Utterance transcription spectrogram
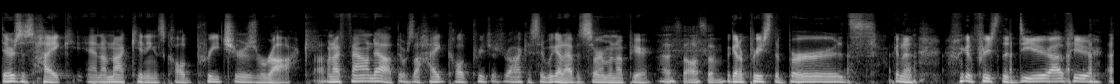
There's this hike, and I'm not kidding. It's called Preacher's Rock. Uh-huh. When I found out there was a hike called Preacher's Rock, I said we got to have a sermon up here. That's awesome. We got to preach the birds. We're gonna we're gonna preach the deer out here.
